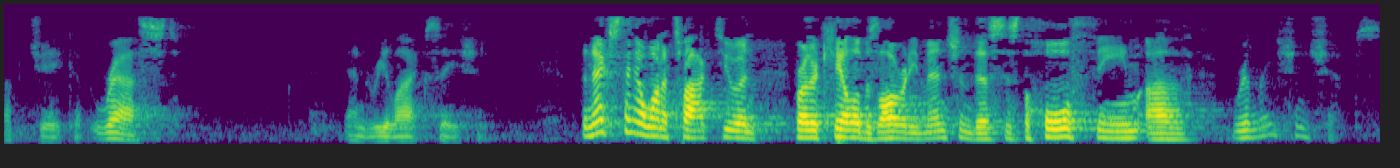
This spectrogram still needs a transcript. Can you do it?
of Jacob. Rest and relaxation. The next thing I want to talk to you, and Brother Caleb has already mentioned this, is the whole theme of relationships.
